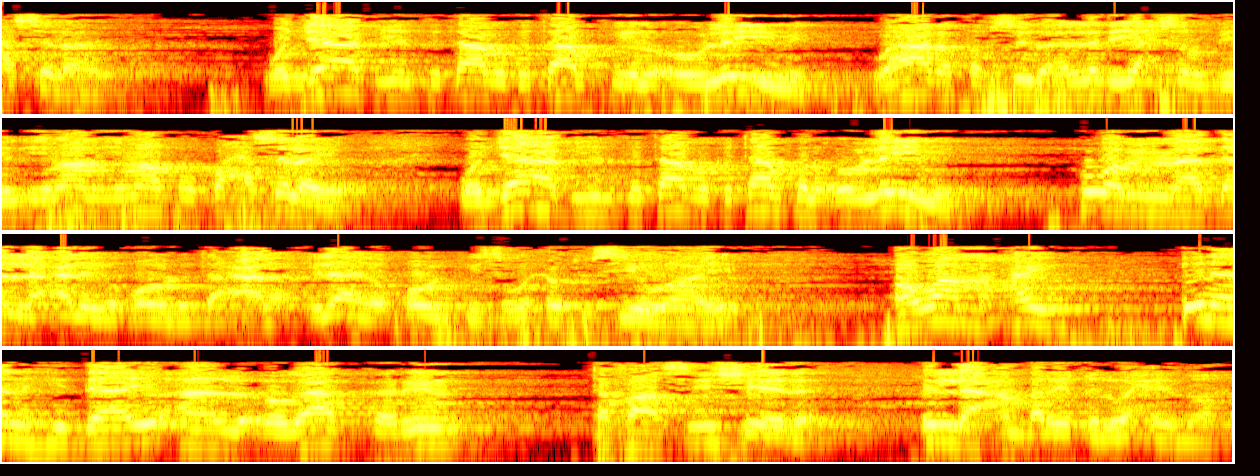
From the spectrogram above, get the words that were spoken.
xasilaayo wa jaa'a bihi lkitaabu kitaabkiina ou la yimid wa hada tafsiilu alladii yaxsulu bihi liimaanu iimaankuu ku xasilayo wa jaa'a bihi lkitaabu kitaabkuna ou la yimid huwa mima dalla calayhi qowlu tacaala ilaahay qowlkiisa wuxuu tusiye waaye oo waa maxay inaan hidaayo aan la ogaa karin tafaasiisheeda ilaa can dariiqi lwaxyi maaha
